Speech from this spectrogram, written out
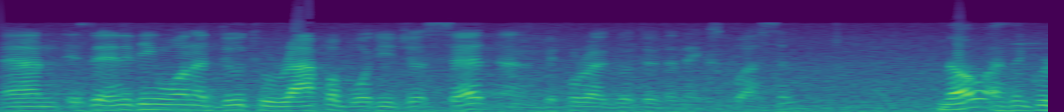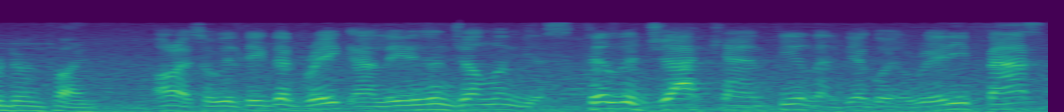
And is there anything you want to do to wrap up what you just said? And before I go to the next question. No, I think we're doing fine. All right, so we'll take that break. And ladies and gentlemen, we are still with Jack Canfield, and we are going really fast.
